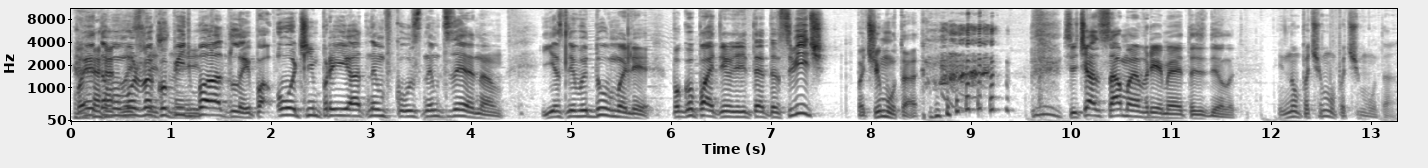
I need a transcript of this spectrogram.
Поэтому можно купить бадлы по очень приятным вкусным ценам. Если вы думали, покупать Nintendo Switch, почему-то, сейчас самое время это сделать. Ну, почему почему-то?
